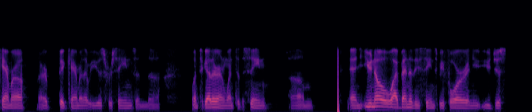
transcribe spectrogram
camera, our big camera that we use for scenes, and uh, went together and went to the scene. Um, and you know, I've been to these scenes before, and you you just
